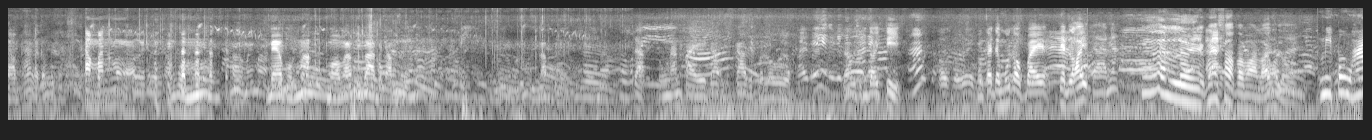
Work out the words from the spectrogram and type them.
ตามห้างกันต้องทำมันมั้งเหรอผมแมวผมอะหมอมาที่บ้านไประจำเลย จากตรงนั้นไปก็90กิโลแล้วถึงดอยติ มันก็จะมุดออกไป 700เลยจากแม่สอดประมาณร้อยกิโลมีปูให้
